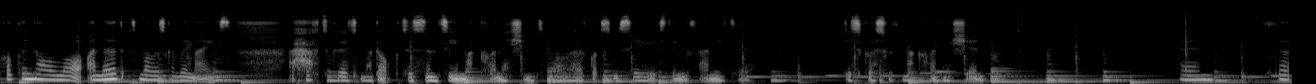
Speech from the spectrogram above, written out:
Probably not a lot. I know that tomorrow's going to be nice. I have to go to my doctors and see my clinician tomorrow. I've got some serious things I need to discuss with my clinician um, that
